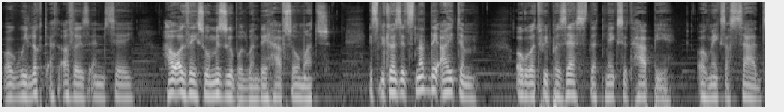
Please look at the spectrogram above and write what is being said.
Or we looked at others and say, how are they so miserable when they have so much? It's because it's not the item or what we possess that makes it happy or makes us sad.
